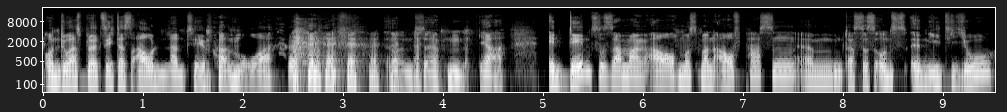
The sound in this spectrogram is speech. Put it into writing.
und du hast plötzlich das Auenland-Thema im Ohr. und äh, hm, ja, in dem Zusammenhang auch muss man aufpassen, ähm, dass es uns in ETU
